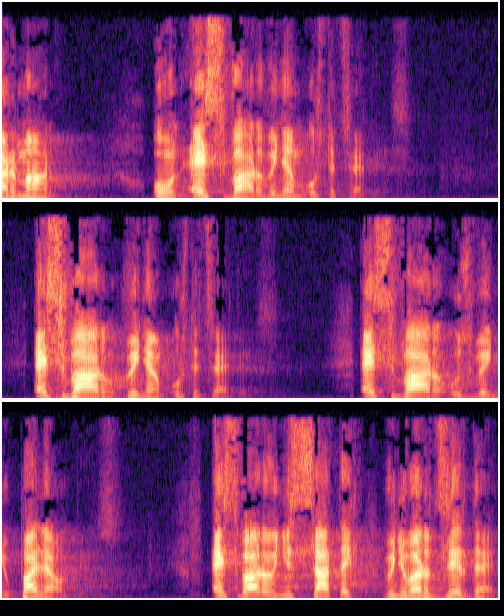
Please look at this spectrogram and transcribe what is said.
ar mani. Un es varu viņam uzticēties. Es varu viņam uzticēties. Es varu uz viņu paļauties. Es varu viņu satikt, viņu varu dzirdēt.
